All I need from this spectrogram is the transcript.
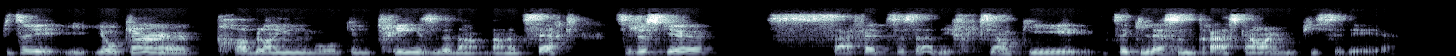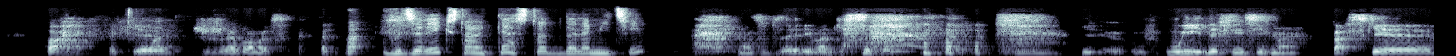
Puis tu sais, il n'y a aucun euh, problème ou aucune crise là, dans, dans notre cercle. C'est juste que ça a fait, c'est ça, des frictions qui, qui laissent une trace quand même. Puis c'est des. Ouais, fait que je réponds à ça. vous diriez que c'est un test de l'amitié? vous avez des bonnes questions. oui, définitivement. Parce que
